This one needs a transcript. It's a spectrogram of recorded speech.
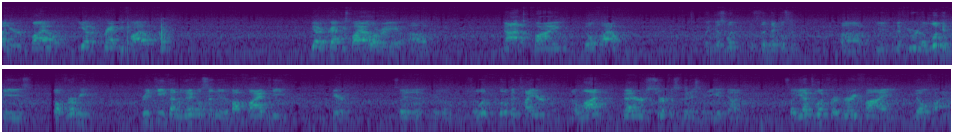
on your file. If you have a crappy file, if you have a crappy file or a uh, not a fine mill file, like this one, this is a Nicholson. Uh, and if you were to look at these, so for every three teeth on the Nicholson, there's about five teeth here. So there's a, there's a little bit tighter, and a lot better surface finish when you get done. So you have to look for a very fine mill file.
